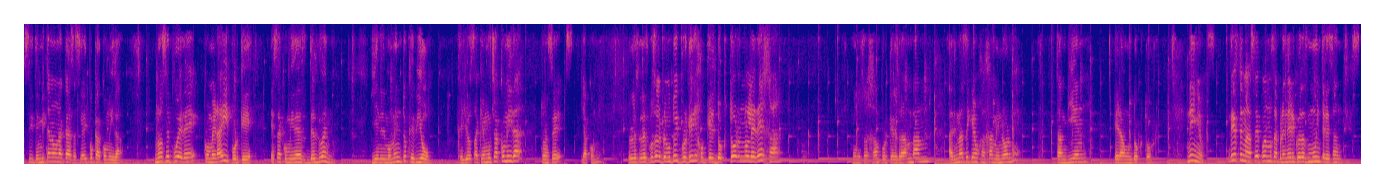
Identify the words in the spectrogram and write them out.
si te invitan a una casa, si hay poca comida, no se puede comer ahí porque esa comida es del dueño. Y en el momento que vio que yo saqué mucha comida, entonces ya comí. Pero la esposa le preguntó, ¿y por qué dijo que el doctor no le deja? Bueno, jajam porque el Rambam, además de que era un jajam enorme, también era un doctor. Niños, de este macé podemos aprender cosas muy interesantes.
